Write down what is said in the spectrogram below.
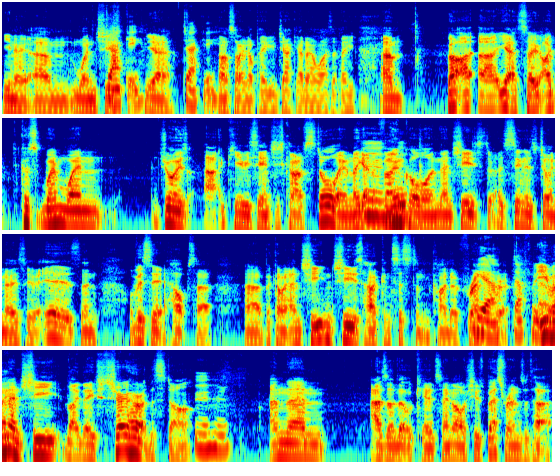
you know, um, when she Jackie. Yeah. Jackie. Oh, sorry, not Peggy, Jackie. I don't know why I said Peggy. Um, but I, uh, yeah. So I, because when when Joy's at QVC and she's kind of stalling, and they get the phone call, and then she's as soon as Joy knows who it is, then obviously it helps her. uh, becoming, and she and she's her consistent kind of friend Yeah, through it. definitely. But even then, she like they show her at the start, Mm-hmm. and then as a little kid saying, "Oh, she was best friends with her,"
